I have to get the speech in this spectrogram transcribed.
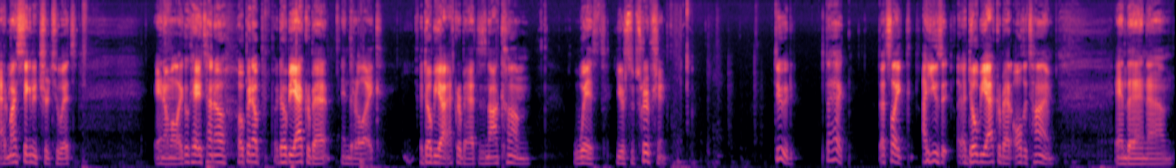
add my signature to it. And I'm like, okay, time to open up Adobe Acrobat. And they're like, Adobe Acrobat does not come with your subscription. Dude, what the heck? That's like, I use it, Adobe Acrobat all the time. And then um,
